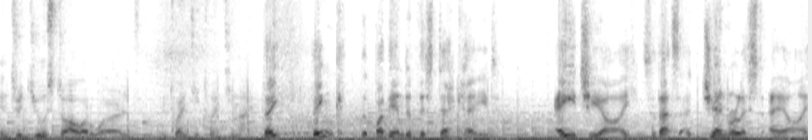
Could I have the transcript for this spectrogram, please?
introduced to our world in 2029. They think that by the end of this decade, AGI, so that's a generalist AI,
